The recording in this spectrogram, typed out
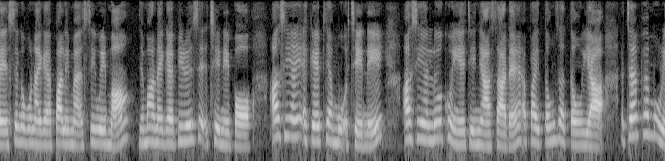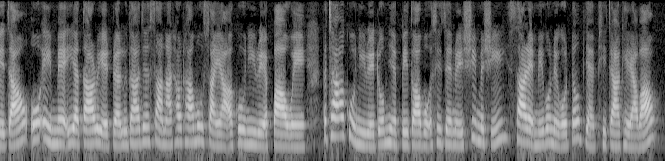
တဲ့စင်ကာပူနိုင်ငံပါလီမန်အစည်းအဝေးမှာမြန်မာနိုင်ငံပြည်တွင်းစစ်အခြေအနေပေါ်အာဆီယံရဲ့အကဲဖြတ်မှုအခြေအနေအာဆီယံလူ့အခွင့်အရေးကြီးညာစာတမ်းအပိုက်33အရအကြမ်းဖက်မှုတွေကြောင့်အိုးအိမ်မဲ့အရက်သားတွေအတွက်လူသားချင်းစာနာထောက်ထားမှုဆိုင်ရာအကူအညီတွေအပါအဝင်တခြားအကူအညီတွေတိုးမြင့်ပေးသွားဖို့အစီအစဉ်တွေရှိမရှိစတဲ့မေးခွန်းတွေကိုတုံ့ပြန်ဖြေကြားခဲ့တာပါ။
